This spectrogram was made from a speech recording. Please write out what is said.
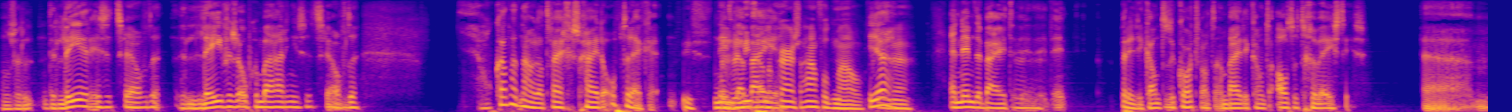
Onze, de leer is hetzelfde. De levensopenbaring is hetzelfde. Hoe kan het nou dat wij gescheiden optrekken? Precies. Neem dat we niet daarbij- aan elkaars avondmaal Ja. kunnen- En neem daarbij het, het- het predikantentekort, wat aan beide kanten altijd geweest is. Ehm,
